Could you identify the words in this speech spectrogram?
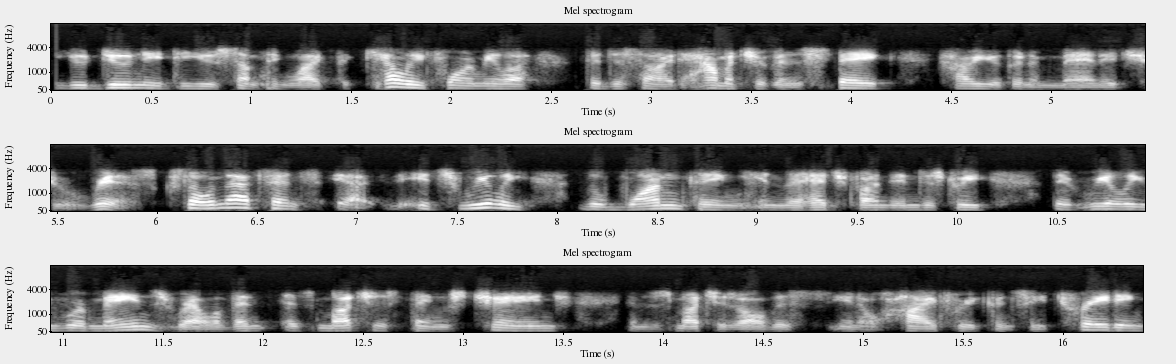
you do need to use something like the Kelly formula to decide how much you're going to stake how you're going to manage your risk. So in that sense, it's really the one thing in the hedge fund industry that really remains relevant as much as things change and as much as all this, you know, high frequency trading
